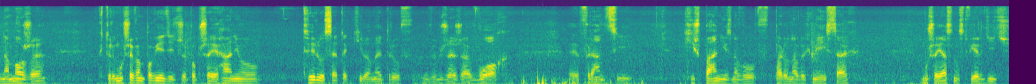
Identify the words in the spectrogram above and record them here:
na morze, który muszę Wam powiedzieć, że po przejechaniu tylu setek kilometrów wybrzeża Włoch, e, Francji, Hiszpanii, znowu w paru nowych miejscach, muszę jasno stwierdzić,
